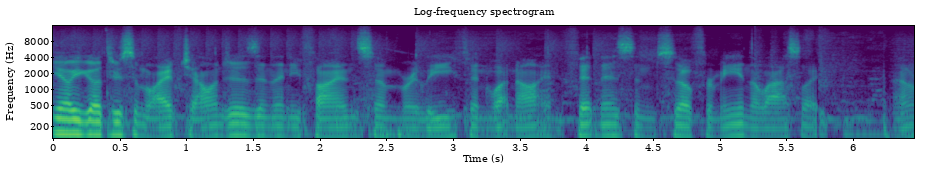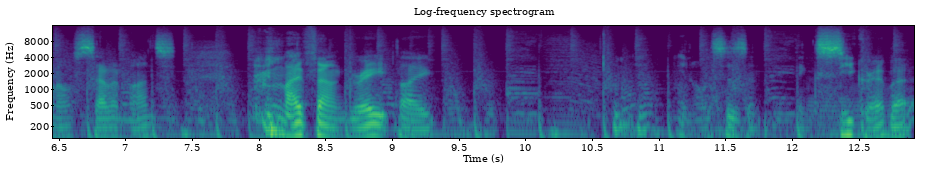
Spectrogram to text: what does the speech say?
you know, you go through some life challenges, and then you find some relief and whatnot in fitness. And so for me, in the last like, I don't know, seven months, I found great like you know, this isn't anything secret, but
